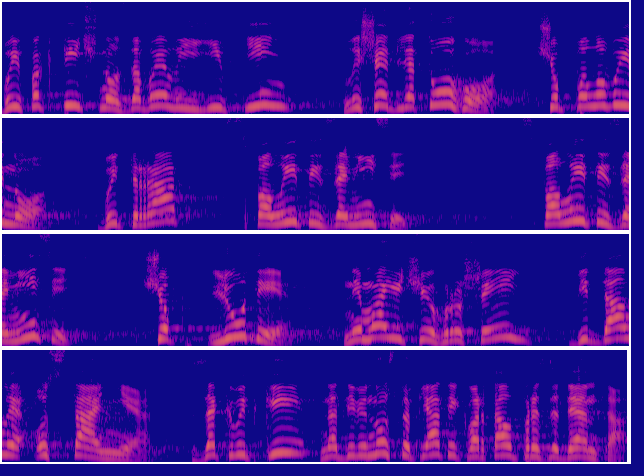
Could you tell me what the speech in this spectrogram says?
ви фактично завели її в тінь лише для того, щоб половину витрат спалити за місяць. Спалити за місяць, щоб люди, не маючи грошей, віддали останнє за квитки на 95-й квартал президента.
